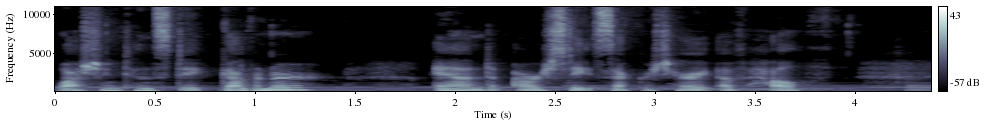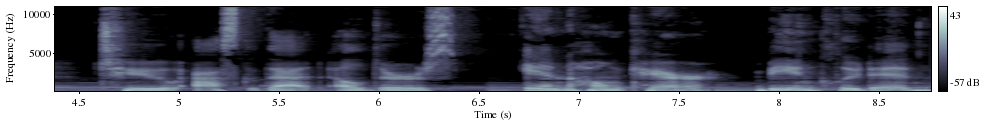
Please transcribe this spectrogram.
Washington state governor and our state secretary of health to ask that elders in home care be included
